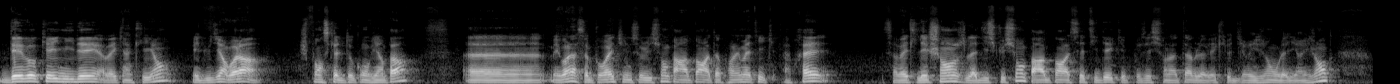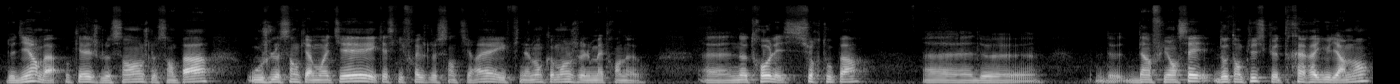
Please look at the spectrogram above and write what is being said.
d'évoquer une idée avec un client et de lui dire voilà, je pense qu'elle te convient pas, euh, mais voilà, ça pourrait être une solution par rapport à ta problématique. Après, ça va être l'échange, la discussion par rapport à cette idée qui est posée sur la table avec le dirigeant ou la dirigeante, de dire bah ok, je le sens, je le sens pas ou je le sens qu'à moitié, et qu'est-ce qui ferait que je le sentirais, et finalement comment je vais le mettre en œuvre. notre rôle est surtout pas de d'influencer, d'autant plus que très régulièrement,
